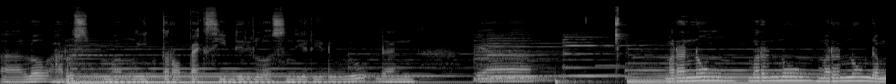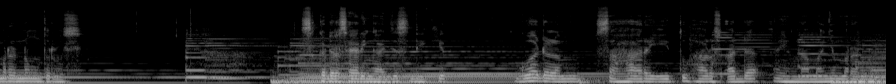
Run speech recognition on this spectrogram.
uh, lo harus mengintrospeksi diri lo sendiri dulu dan ya merenung merenung merenung dan merenung terus. Sekedar sharing aja sedikit. Gue dalam sehari itu harus ada yang namanya merenung.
